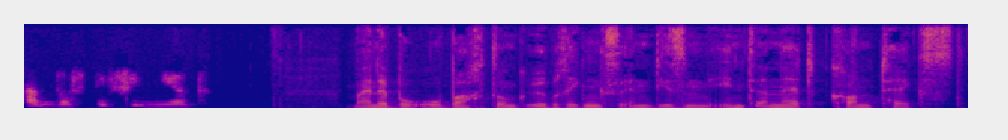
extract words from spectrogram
anders definiert. Meine Beobachtung übrigens in diesem Internet-Kontext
